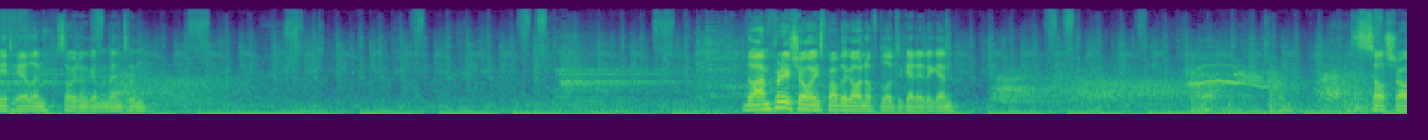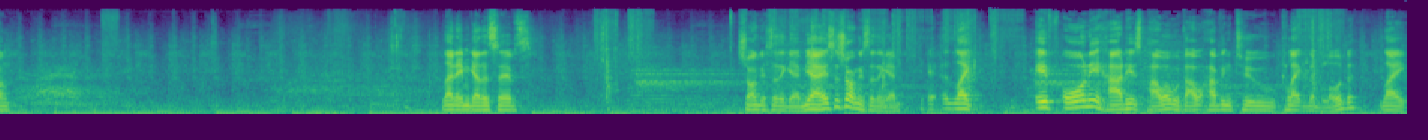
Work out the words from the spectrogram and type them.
Need healing so we don't get momentum. Though I'm pretty sure he's probably got enough blood to get it again. So strong. Let him get the saves. Strongest of the game. Yeah, it's the strongest of the game. It- like, if Oni had his power without having to collect the blood, like,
